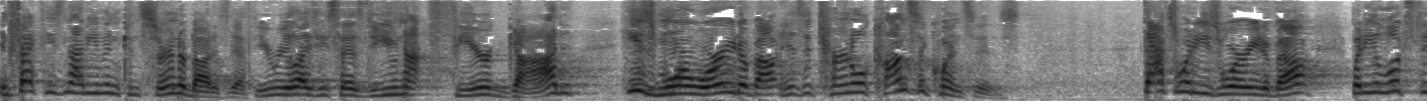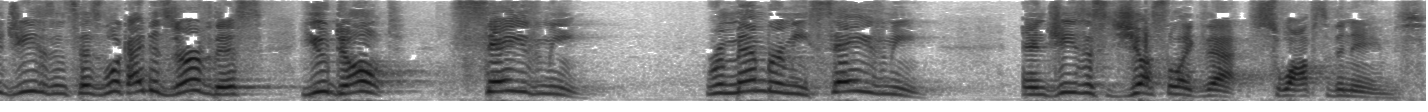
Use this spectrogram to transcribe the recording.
In fact, he's not even concerned about his death. You realize he says, Do you not fear God? He's more worried about his eternal consequences. That's what he's worried about. But he looks to Jesus and says, Look, I deserve this. You don't. Save me. Remember me. Save me. And Jesus, just like that, swaps the names.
